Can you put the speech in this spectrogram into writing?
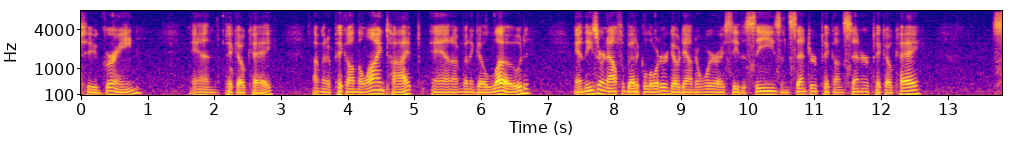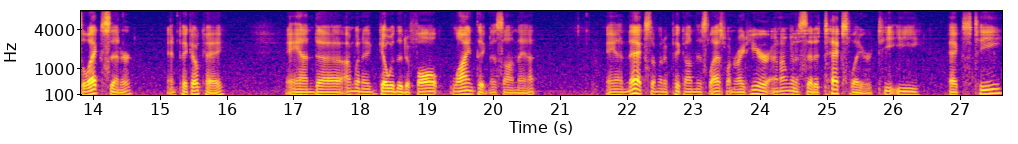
to green and pick OK. I'm going to pick on the line type and I'm going to go load. And these are in alphabetical order. Go down to where I see the C's and center pick on center pick OK. Select center and pick OK. And uh, I'm going to go with the default line thickness on that. And next I'm going to pick on this last one right here and I'm going to set a text layer T-E-X-T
